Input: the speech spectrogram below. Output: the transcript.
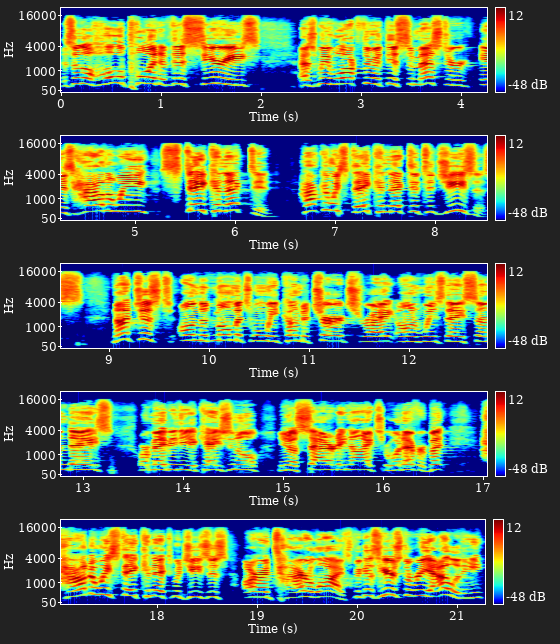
And so the whole point of this series as we walk through it this semester is how do we stay connected? How can we stay connected to Jesus? Not just on the moments when we come to church, right, on Wednesdays, Sundays, or maybe the occasional, you know, Saturday nights or whatever, but how do we stay connected with Jesus our entire lives? Because here's the reality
